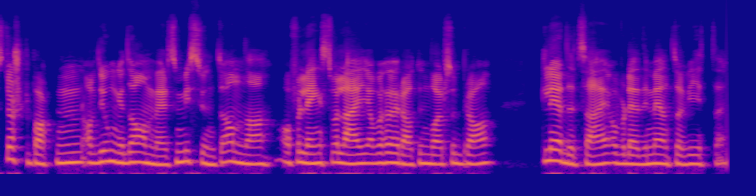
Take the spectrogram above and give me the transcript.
Størsteparten av de unge damer som misunte Anna og for lengst var lei av å høre at hun var så bra, gledet seg over det de mente å vite,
